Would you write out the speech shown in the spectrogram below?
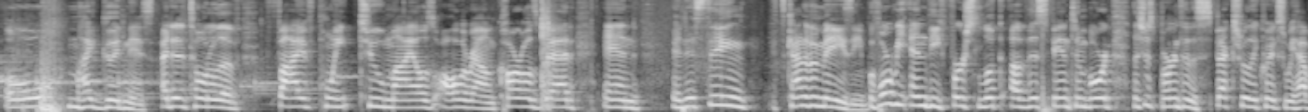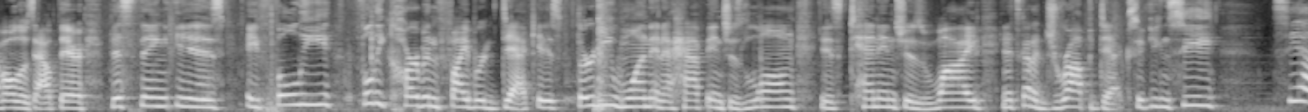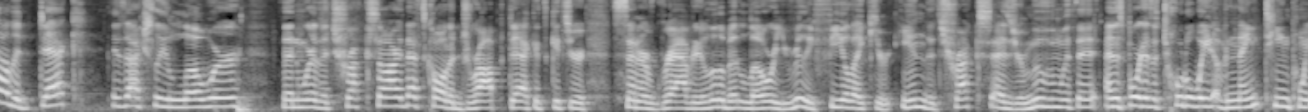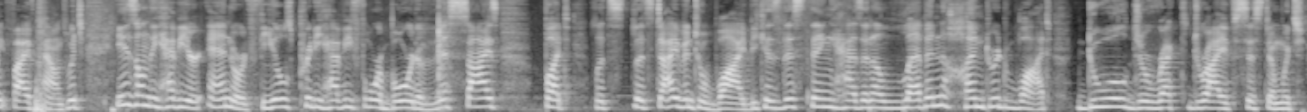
Oh my goodness. I did a total of 5.2 miles all around Carlsbad and and this thing, it's kind of amazing. Before we end the first look of this Phantom board, let's just burn through the specs really quick so we have all those out there. This thing is a fully, fully carbon fiber deck. It is 31 and a half inches long, it is 10 inches wide, and it's got a drop deck. So if you can see, see how the deck is actually lower than where the trucks are. That's called a drop deck. It gets your center of gravity a little bit lower. You really feel like you're in the trucks as you're moving with it. And this board has a total weight of 19.5 pounds, which is on the heavier end or feels pretty heavy for a board of this size but let's let's dive into why because this thing has an 1100 watt dual direct drive system which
